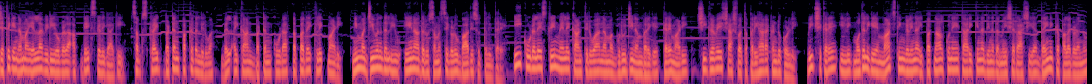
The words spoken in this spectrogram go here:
ಜೊತೆಗೆ ನಮ್ಮ ಎಲ್ಲ ವಿಡಿಯೋಗಳ ಅಪ್ಡೇಟ್ಸ್ಗಳಿಗಾಗಿ ಸಬ್ಸ್ಕ್ರೈಬ್ ಬಟನ್ ಪಕ್ಕದಲ್ಲಿರುವ ಬೆಲ್ ಐಕಾನ್ ಬಟನ್ ಕೂಡ ತಪ್ಪದೇ ಕ್ಲಿಕ್ ಮಾಡಿ. ನಿಮ್ಮ ಜೀವನದಲ್ಲಿಯೂ ಏನಾದರೂ ಸಮಸ್ಯೆಗಳು ಬಾಧಿಸುತ್ತಲಿದ್ದರೆ ಈ ಕೂಡಲೇ ಸ್ಕ್ರೀನ್ ಮೇಲೆ ಕಾಣ್ತಿರುವ ನಮ್ಮ ಗುರೂಜಿ ನಂಬರಿಗೆ ಕರೆ ಮಾಡಿ ಶೀಘ್ರವೇ ಶಾಶ್ವತ ಪರಿಹಾರ ಕಂಡುಕೊಳ್ಳಿ. ವೀಕ್ಷಕರೇ, ಇಲ್ಲಿ ಮೊದಲಿಗೆ ಮಾರ್ಚ್ ತಿಂಗಳಿನ ಇಪ್ಪತ್ನಾಲ್ಕನೇ ತಾರೀಕಿನ ದಿನದ ಮೇಷರಾಶಿಯ ದೈನಿಕ ಫಲಗಳನ್ನು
